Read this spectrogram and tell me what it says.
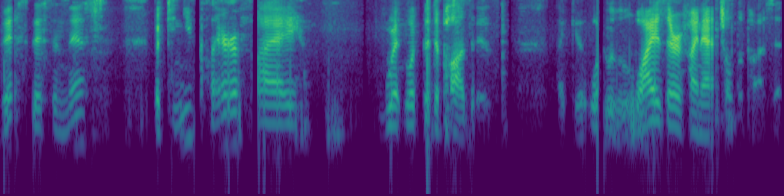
this, this, and this, but can you clarify what, what the deposit is? Like, what, why is there a financial deposit?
